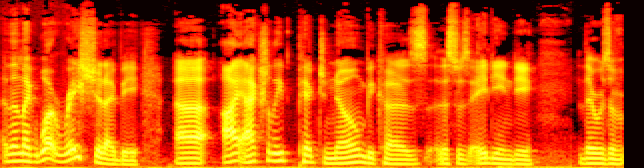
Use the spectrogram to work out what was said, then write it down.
and then like what race should i be uh, i actually picked gnome because this was ad&d there was a,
